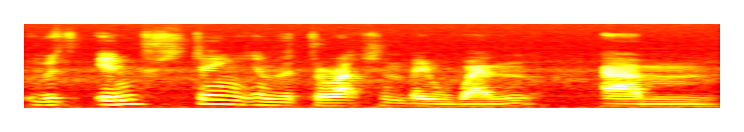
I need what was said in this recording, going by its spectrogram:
it was interesting in the direction they went um,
